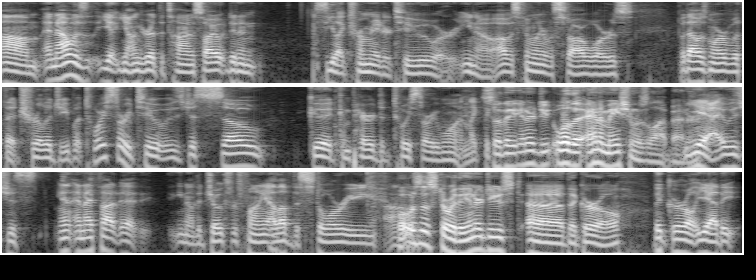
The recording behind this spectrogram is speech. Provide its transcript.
Um, and I was younger at the time, so I didn't see like Terminator 2 or you know I was familiar with Star Wars, but that was more with a trilogy. But Toy Story 2 it was just so good compared to Toy Story 1. Like the So they introduced. Well, the animation was a lot better. yeah, it was just, and, and I thought that you know the jokes were funny. I love the story. Um, What was the story? They introduced uh, the girl. the girl? Yeah, they.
